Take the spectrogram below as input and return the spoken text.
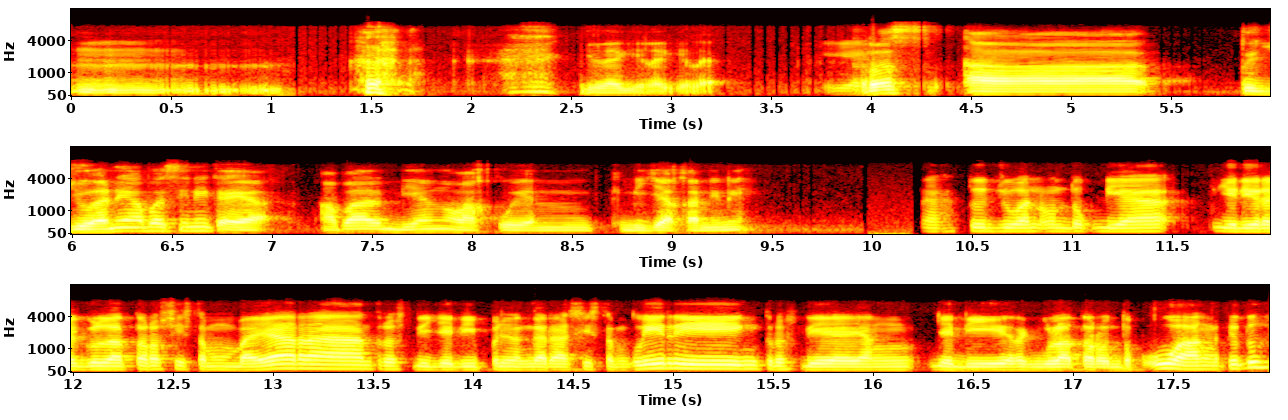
Hmm. gila gila gila. Iya. Terus uh, tujuannya apa sih nih kayak apa dia ngelakuin kebijakan ini? Nah, tujuan untuk dia jadi regulator sistem pembayaran, terus dia jadi penyelenggara sistem clearing, terus dia yang jadi regulator untuk uang, itu tuh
